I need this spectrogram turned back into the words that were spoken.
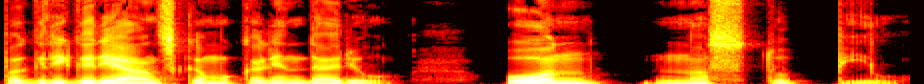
по Григорианскому календарю, он наступил.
